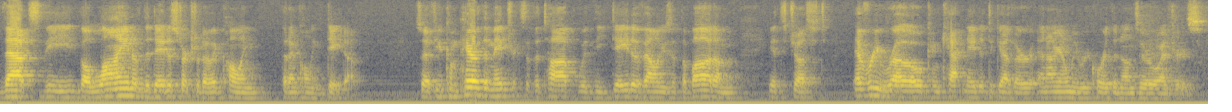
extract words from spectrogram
That's the, the line of the data structure that I'm calling, that I'm calling data. So if you compare the matrix at the top with the data values at the bottom, it's just every row concatenated together, and I only record the non-zero entries.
